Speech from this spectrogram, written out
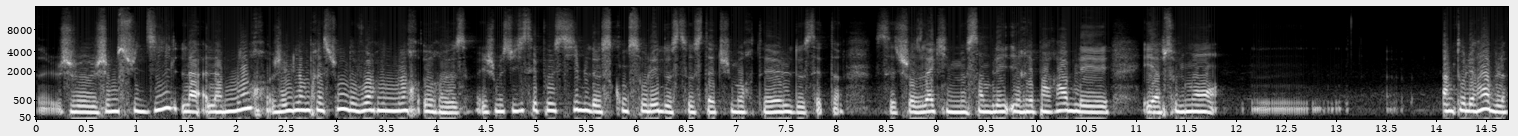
je, me suis dit, la, mort, j'ai eu l'impression de voir une mort heureuse. Et je me suis dit, c'est possible de se consoler de ce statut mortel, de cette, chose-là qui me semblait irréparable et, absolument euh, intolérable.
